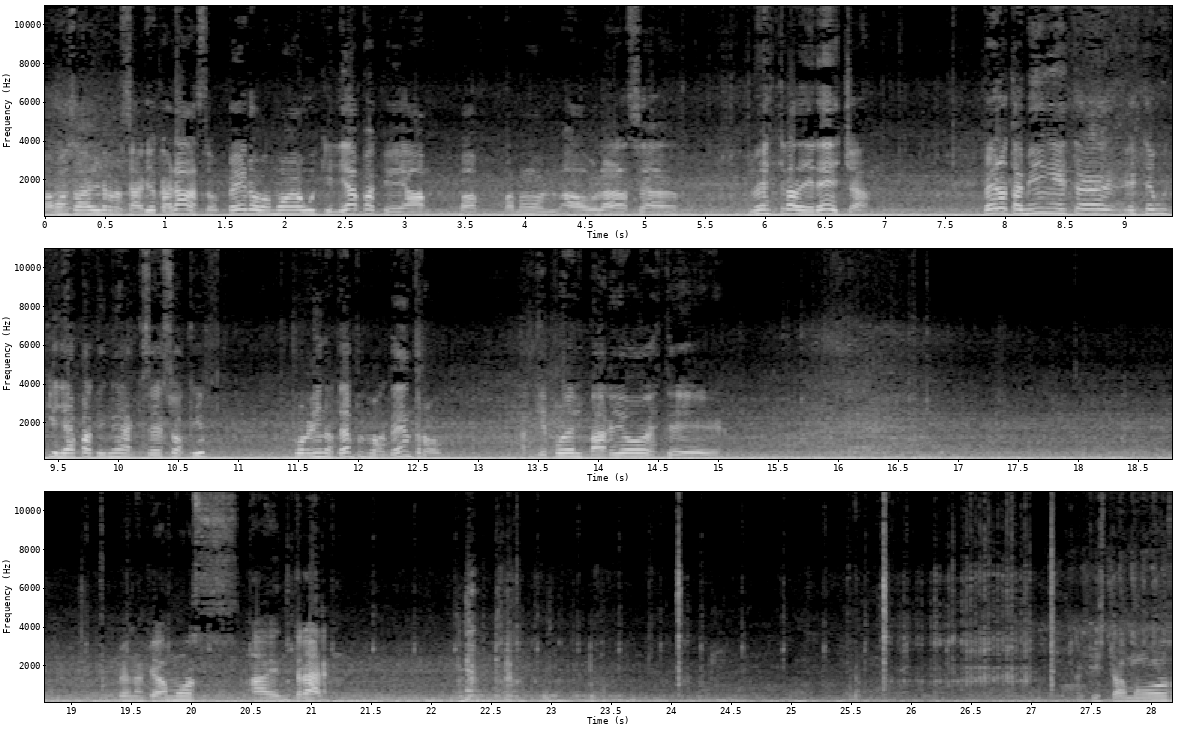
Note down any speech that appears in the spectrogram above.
Vamos al Rosario Carazo pero vamos a Huizquiliapa que ya va, vamos a doblar hacia nuestra derecha. Pero también este, este tiene acceso aquí por Jinotepe por dentro. Aquí por el barrio este bueno aquí vamos a entrar estamos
